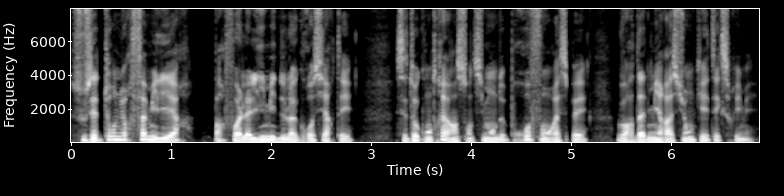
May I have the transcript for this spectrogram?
Sous cette tournure familière, parfois la limite de la grossièreté, c'est au contraire un sentiment de profond respect, voire d'admiration qui est exprimé.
